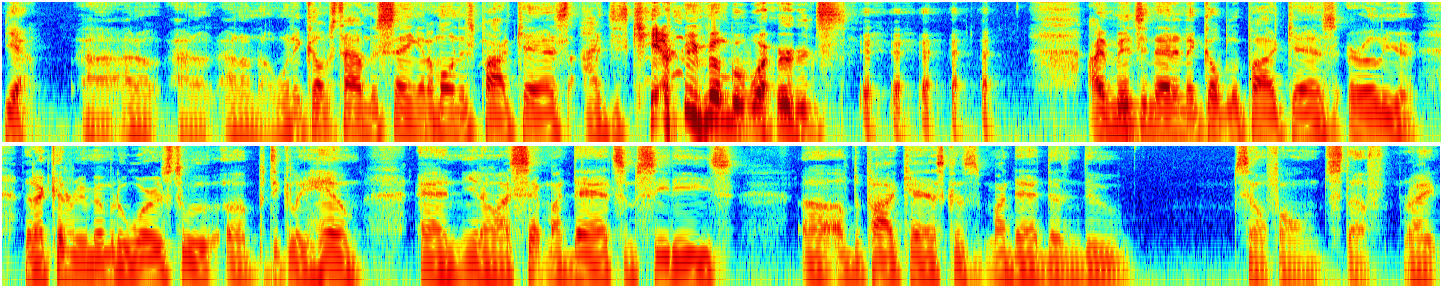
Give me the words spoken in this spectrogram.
yeah. Uh, I don't, I don't, I don't know. When it comes time to sing, and I'm on this podcast, I just can't remember words. I mentioned that in a couple of podcasts earlier that I couldn't remember the words to a particular hymn, and you know, I sent my dad some CDs uh, of the podcast because my dad doesn't do cell phone stuff, right?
